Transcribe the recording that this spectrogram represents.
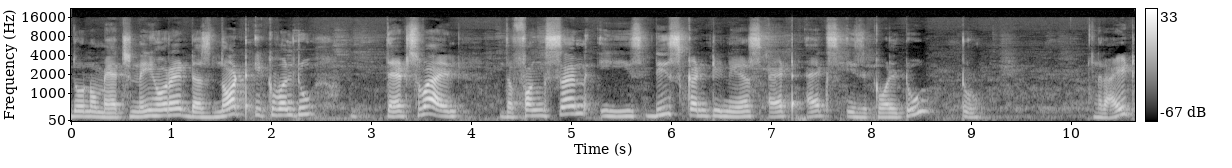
दोनों मैच नहीं हो रहे does not equal to that's why the function is discontinuous at x is equal to two right?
